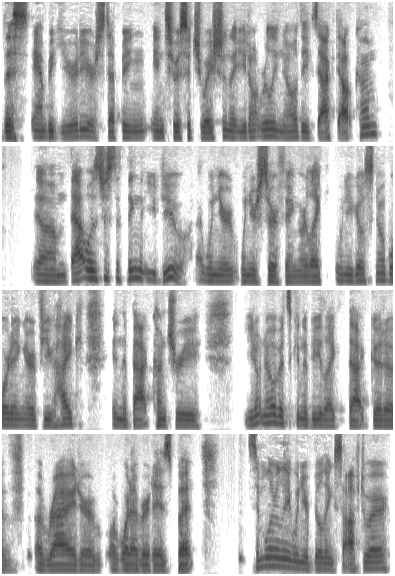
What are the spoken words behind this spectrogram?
this ambiguity or stepping into a situation that you don't really know the exact outcome um, that was just a thing that you do when you're when you're surfing or like when you go snowboarding or if you hike in the back country you don't know if it's going to be like that good of a ride or or whatever it is but similarly when you're building software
